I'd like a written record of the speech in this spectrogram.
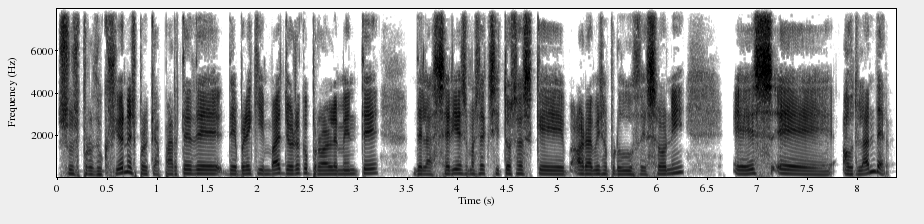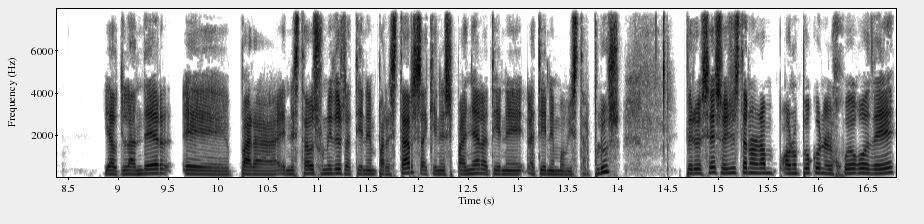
sus producciones, porque aparte de, de, Breaking Bad, yo creo que probablemente de las series más exitosas que ahora mismo produce Sony es eh, Outlander. Y Outlander eh, para, en Estados Unidos la tienen para Stars, aquí en España la tiene, la tiene Movistar Plus. Pero es eso, ellos están ahora un poco en el juego de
